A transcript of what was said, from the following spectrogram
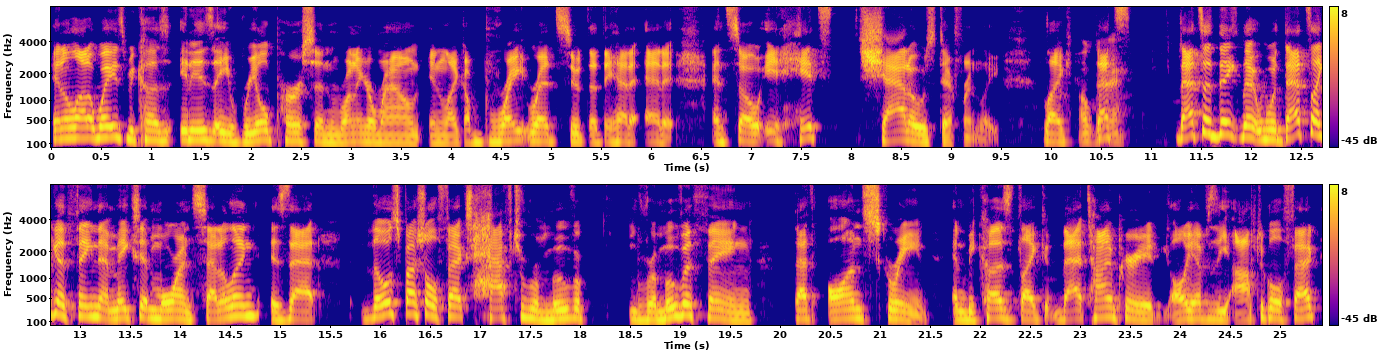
in a lot of ways because it is a real person running around in like a bright red suit that they had to edit and so it hits shadows differently like Okay. that's that's a thing that would that's like a thing that makes it more unsettling is that those special effects have to remove a remove a thing that's on screen. And because like that time period all you have is the optical effect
